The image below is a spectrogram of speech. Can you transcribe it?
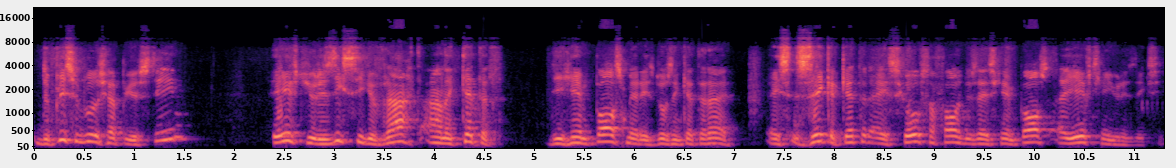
de priesterbroederschap Justine heeft jurisdictie gevraagd aan een ketter die geen paus meer is door zijn ketterij. Hij is zeker ketter, hij is geloofsafvallig, dus hij is geen paus, hij heeft geen juridictie.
